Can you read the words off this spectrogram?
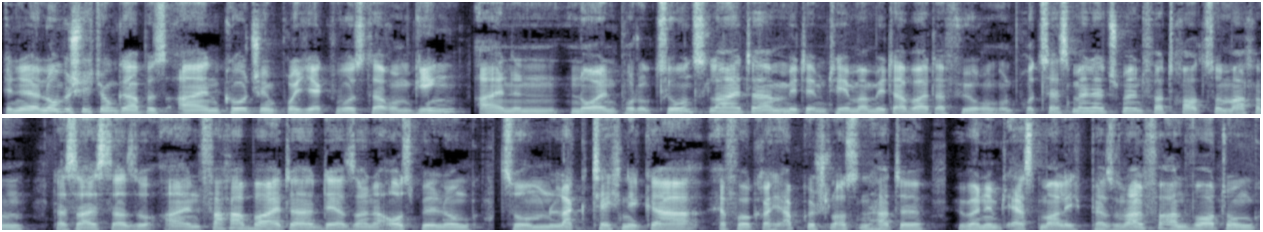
In der Lohnbeschichtung gab es ein Coaching-Projekt, wo es darum ging, einen neuen Produktionsleiter mit dem Thema Mitarbeiterführung und Prozessmanagement vertraut zu machen. Das heißt also ein Facharbeiter, der seine Ausbildung zum Lacktechniker erfolgreich abgeschlossen abgeschlossen hatte, übernimmt erstmalig Personalverantwortung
